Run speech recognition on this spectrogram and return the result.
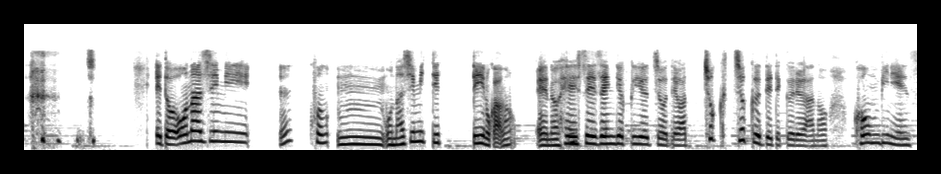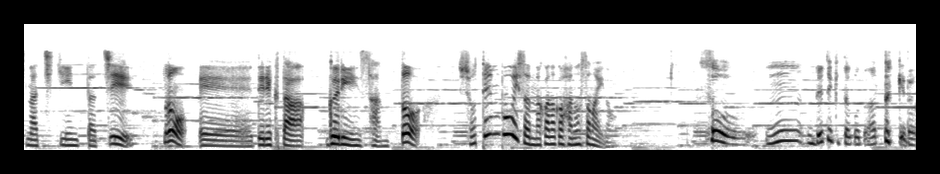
えっと、おなじみ、んこの、うーん、おなじみって言っていいのかな？えーの、平成全力優勝ではちょくちょく出てくる、あの、コンビニエンスなチキンたちの、えー、ディレクター、グリーンさんと、書店ボーイさんなかなか話さないな。そう。うん、出てきたことあったけど。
